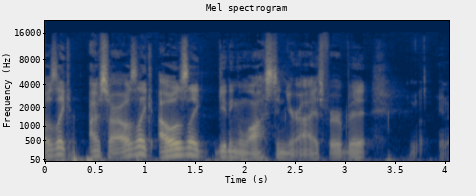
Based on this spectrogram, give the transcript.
I was like, I'm sorry, I was like, I was like getting lost in your eyes for a bit. you know,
